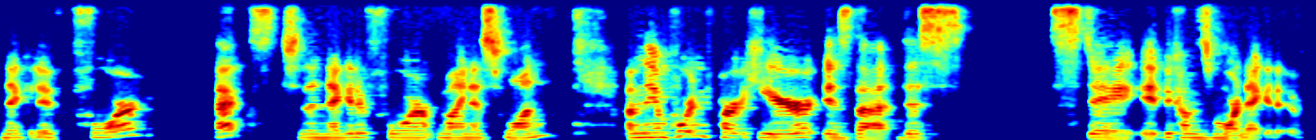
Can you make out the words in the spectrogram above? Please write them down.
negative 4x to the negative 4 minus 1. And the important part here is that this stay, it becomes more negative,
